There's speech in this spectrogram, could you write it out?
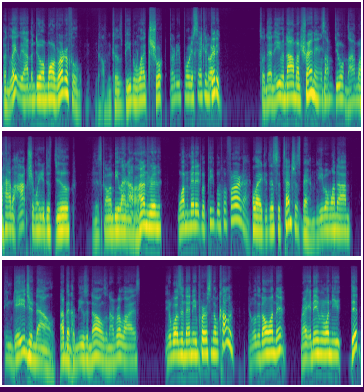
But lately I've been doing more vertical videos because people like short 30, 40 second videos. So then even now my trainings, I'm doing, I'm gonna have an option where you just do, it's gonna be like a hundred, one minute, but people prefer that. Like this attention span. Even when I'm engaging now, I've been using those and I realized there wasn't any person of color. There wasn't no one there. Right. And even when you did,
